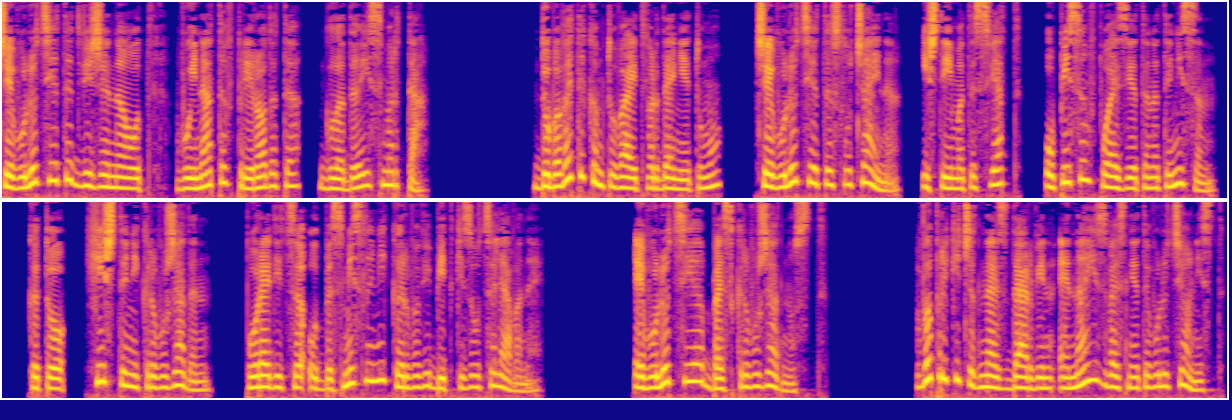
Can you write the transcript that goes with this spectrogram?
че еволюцията движена от войната в природата, глада и смъртта. Добавете към това и твърдението му, че еволюцията е случайна и ще имате свят, описан в поезията на Тенисън, като хищен и кръвожаден, поредица от безсмислени кървави битки за оцеляване. Еволюция без кръвожадност. Въпреки, че днес Дарвин е най-известният еволюционист,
